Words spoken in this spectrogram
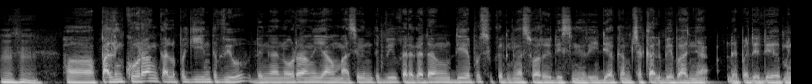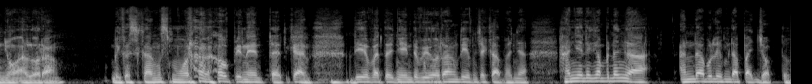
Hmm. Uh, paling kurang kalau pergi interview dengan orang yang masuk interview kadang-kadang dia pun suka dengar suara dia sendiri. Dia akan bercakap lebih banyak daripada dia menyoal orang Because sekarang semua orang opinionated kan Dia patutnya interview orang Dia bercakap banyak Hanya dengan mendengar Anda boleh mendapat job tu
